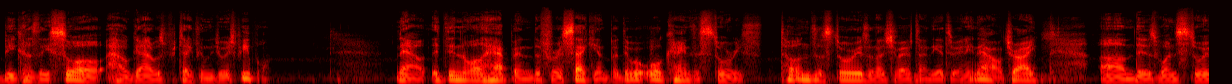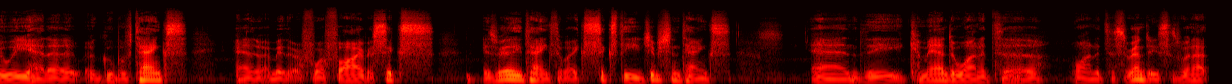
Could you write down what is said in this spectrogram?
because they saw how God was protecting the Jewish people. Now, it didn't all happen the first second, but there were all kinds of stories, tons of stories. I'm not sure if I have time to get to any now. I'll try. Um, there's one story where you had a, a group of tanks, and I mean, there were four or five or six Israeli tanks. There were like 60 Egyptian tanks and the commander wanted to wanted to surrender. He says, "We're not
